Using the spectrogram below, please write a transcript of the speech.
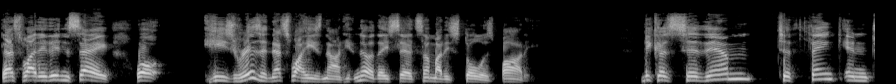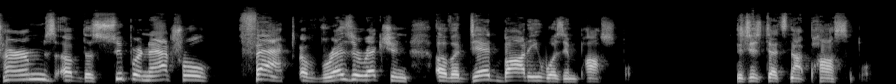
That's why they didn't say, well, he's risen. That's why he's not here. No, they said somebody stole his body. Because to them, to think in terms of the supernatural fact of resurrection of a dead body was impossible. It's just that's not possible.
